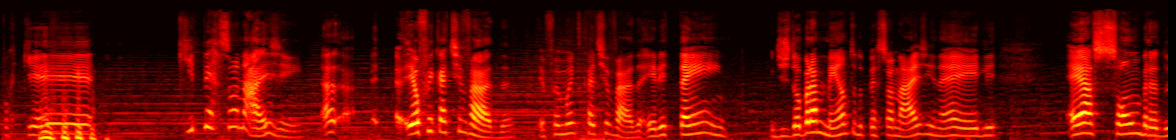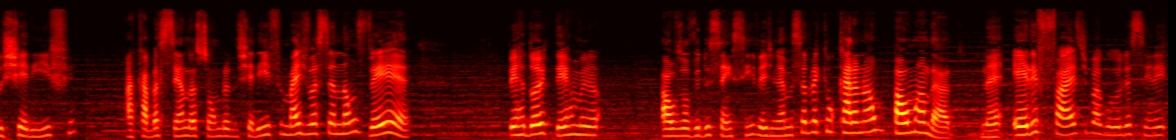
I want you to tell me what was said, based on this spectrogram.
Porque. que personagem! Eu fui cativada. Eu fui muito cativada. Ele tem o desdobramento do personagem, né? Ele é a sombra do xerife. Acaba sendo a sombra do xerife, mas você não vê. Perdoe o termo aos ouvidos sensíveis, né? Mas você vê que o cara não é um pau mandado, né? Ele faz bagulho assim, ele,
